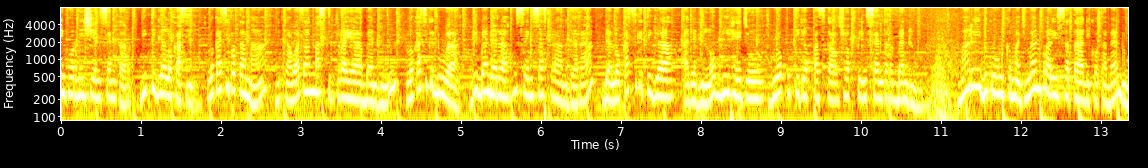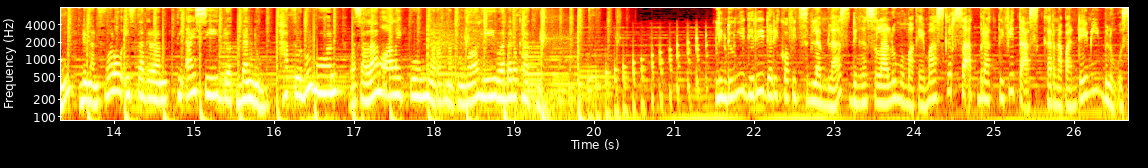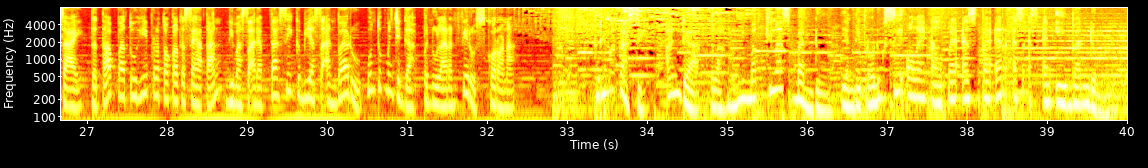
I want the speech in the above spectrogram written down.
Information Center di tiga lokasi. Lokasi pertama di kawasan Masjid Raya Bandung, lokasi kedua di Bandara Hussein Sastra Negara, dan lokasi ketiga ada di Lobi Hejo 23 Pascal Shopping Center Bandung. Mari dukung kemajuan pariwisata di Kota Bandung dengan follow Instagram tic.bandung. Hatur nuhun. Wassalamualaikum warahmatullahi wabarakatuh. Lindungi diri dari COVID-19 dengan selalu memakai masker saat beraktivitas karena pandemi belum usai. Tetap patuhi protokol kesehatan di masa adaptasi kebiasaan baru untuk mencegah penularan virus corona. Terima kasih Anda telah menyimak kilas Bandung yang diproduksi oleh LPSPR SSNI Bandung.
